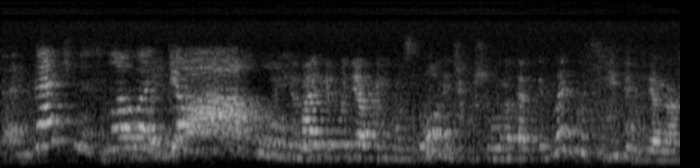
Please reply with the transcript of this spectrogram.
сердечне слово дякую. Давайте подякуємо сонечку, що воно так тепленько світить для нас.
